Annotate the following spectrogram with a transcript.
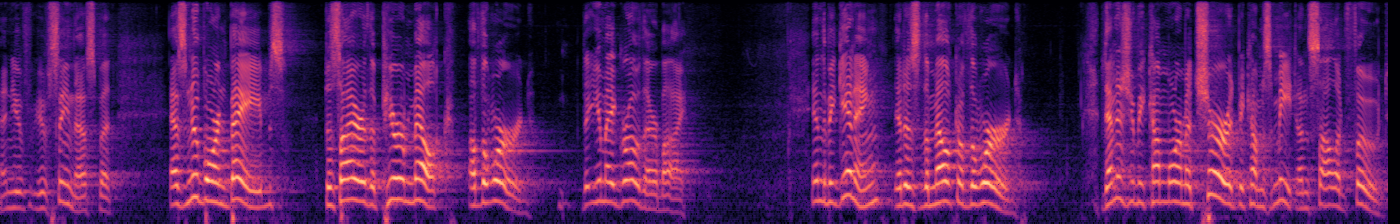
and you've, you've seen this, but as newborn babes, desire the pure milk of the word, that you may grow thereby. In the beginning, it is the milk of the word. Then, as you become more mature, it becomes meat and solid food.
